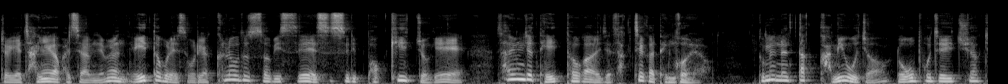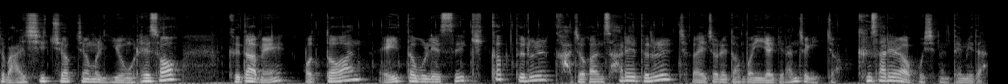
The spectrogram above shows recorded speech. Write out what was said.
저희가 장애가 발생하냐면 AWS 우리가 클라우드 서비스의 S3 버킷 쪽에 사용자 데이터가 이제 삭제가 된 거예요. 그러면은 딱 감이 오죠. 로고4j 취약점 RC 취약점을 이용을 해서 그 다음에 어떠한 AWS의 키값들을 가져간 사례들을 제가 예전에도 한번 이야기를 한 적이 있죠. 그 사례라고 보시면 됩니다.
